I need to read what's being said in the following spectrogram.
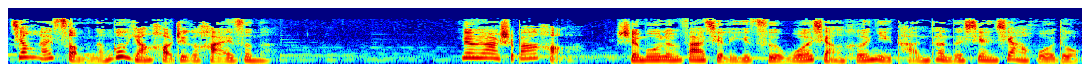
将来怎么能够养好这个孩子呢？六月二十八号，沈伯伦发起了一次“我想和你谈谈”的线下活动，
